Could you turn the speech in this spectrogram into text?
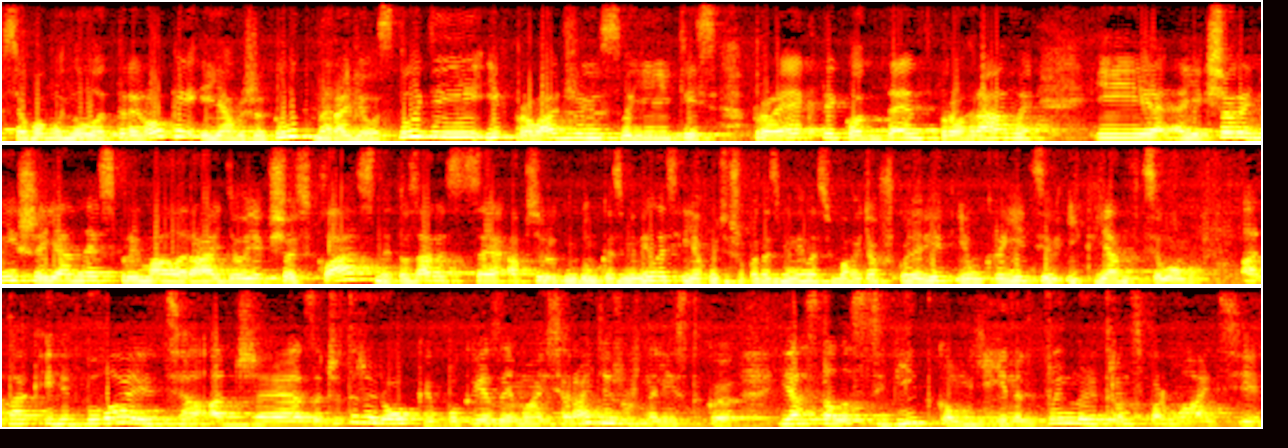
всього минуло три роки, і я вже тут на радіостудії і впроваджую свої якісь проекти, контент, програми. І якщо раніше я не сприймала радіо як щось класне, то зараз це абсолютно думка змінилась, і я хочу, щоб вона змінилась у багатьох школярів і українців, і киян в цілому. А так і відбувається, адже за 4 роки, поки я займаюся радіожурналістикою, я стала свідком її невпинної трансформації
